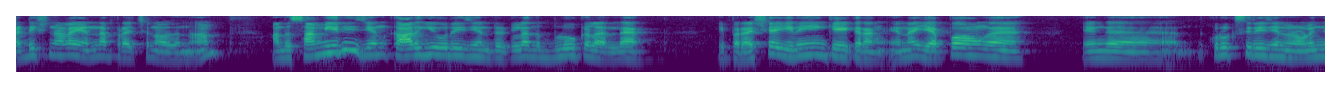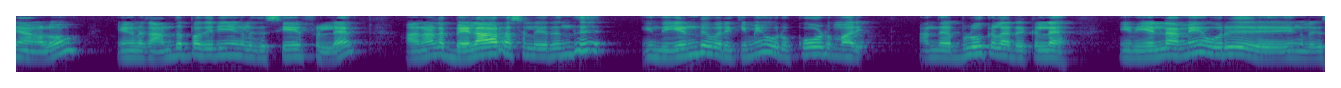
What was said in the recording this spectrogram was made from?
அடிஷ்னலாக என்ன பிரச்சனை வருதுன்னா அந்த சமி ரீஜியன் கார்கியூ ரீஜியன் இருக்குல்ல அந்த ப்ளூ கலரில் இப்போ ரஷ்யா இதையும் கேட்குறாங்க ஏன்னா எப்போ அவங்க எங்கள் குருக்ஸ் ரீஜனில் நுழைஞ்சாங்களோ எங்களுக்கு அந்த பகுதியும் எங்களுக்கு சேஃப் இல்லை. அதனால் பெலாரஸில் இருந்து இந்த எண்டு வரைக்குமே ஒரு கோடு மாதிரி அந்த ப்ளூ கலர் இருக்குல்ல இது எல்லாமே ஒரு எங்களுக்கு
